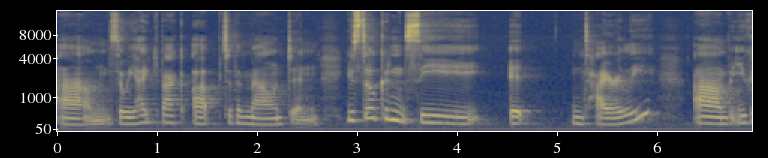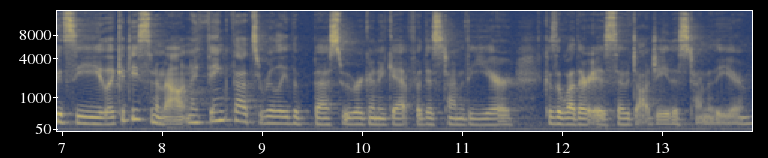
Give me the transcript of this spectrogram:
Um, so we hiked back up to the mountain. You still couldn't see it entirely, um, but you could see like a decent amount. And I think that's really the best we were going to get for this time of the year because the weather is so dodgy this time of the year.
